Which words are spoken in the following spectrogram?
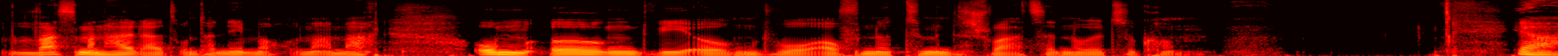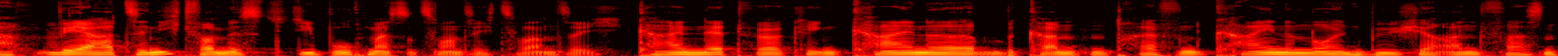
was man halt als Unternehmen auch immer macht, um irgendwie irgendwo auf eine zumindest schwarze Null zu kommen. Ja, wer hat sie nicht vermisst, die Buchmesse 2020? Kein Networking, keine bekannten Treffen, keine neuen Bücher anfassen,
